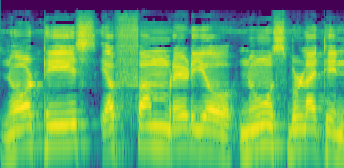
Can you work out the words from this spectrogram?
notice F M radio news bulletin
